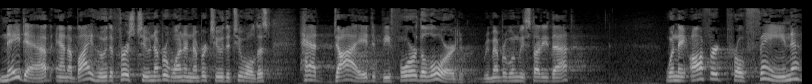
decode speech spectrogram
Nadab and Abihu, the first two, number one and number two, the two oldest, had died before the Lord. Remember when we studied that? When they offered profane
